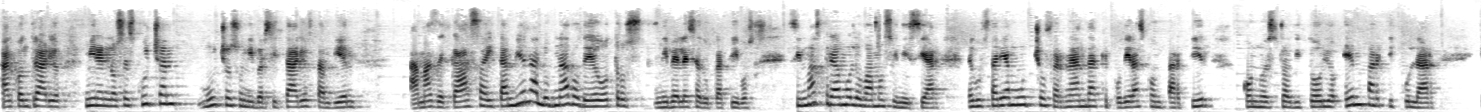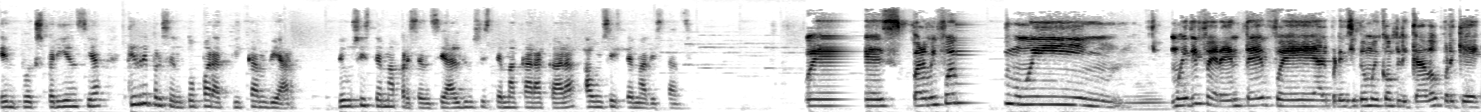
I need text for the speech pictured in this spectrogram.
Al contrario, miren, nos escuchan muchos universitarios también, amas de casa y también alumnado de otros niveles educativos. Sin más preámbulo, vamos a iniciar. Me gustaría mucho, Fernanda, que pudieras compartir con nuestro auditorio en particular en tu experiencia, ¿qué representó para ti cambiar de un sistema presencial, de un sistema cara a cara, a un sistema a distancia? Pues para mí fue muy, muy diferente, fue al principio muy complicado porque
